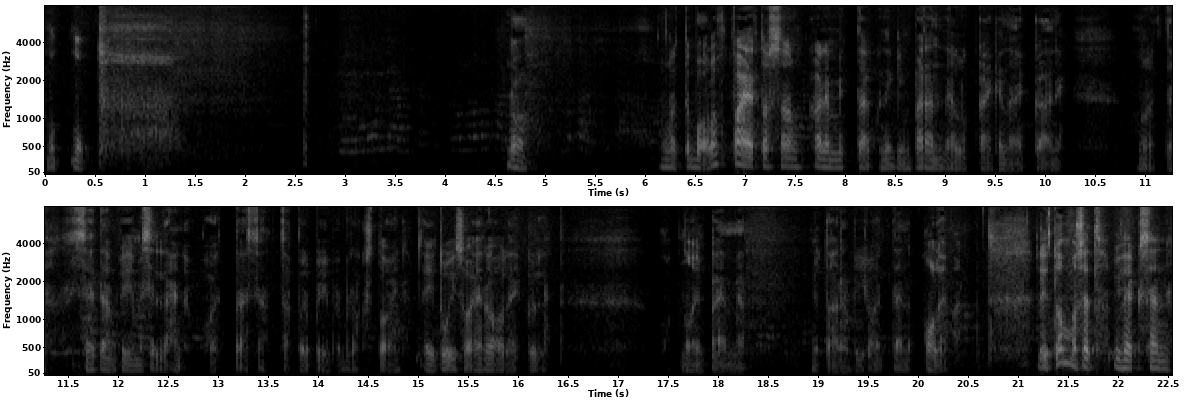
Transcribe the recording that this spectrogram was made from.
Mut, mut. No, mutta Ball of Fire tuossa on kauden mittaan kuitenkin parantellut kaiken aikaa, niin mulla, että tämän viimeisen lähdön voittaisi ja Zapper Brox toinen. Ei tule iso ero ole kyllä, mutta noin päin mä nyt arvioin tämän olevan. Eli tuommoiset yhdeksän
